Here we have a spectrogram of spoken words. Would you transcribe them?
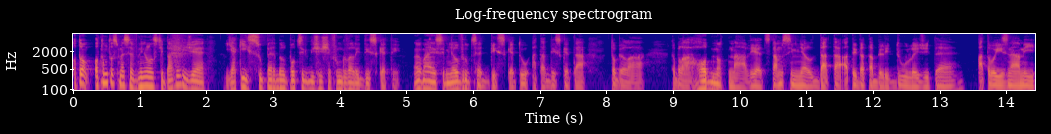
O, tom, o tomto jsme se v minulosti bavili, že jaký super byl pocit, když ještě fungovaly diskety. Normálně si měl v ruce disketu a ta disketa to byla, to byla hodnotná věc. Tam si měl data a ty data byly důležité a tvoji známí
